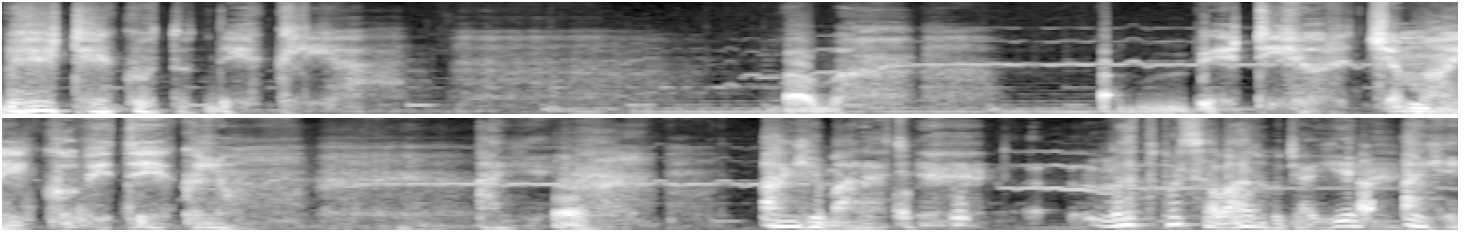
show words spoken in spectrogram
बेटे को तो देख लिया। अब अब बेटी और जमाई को भी देख लूँ। आइए आइए महाराज रथ पर सवार हो जाइए। आइए।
